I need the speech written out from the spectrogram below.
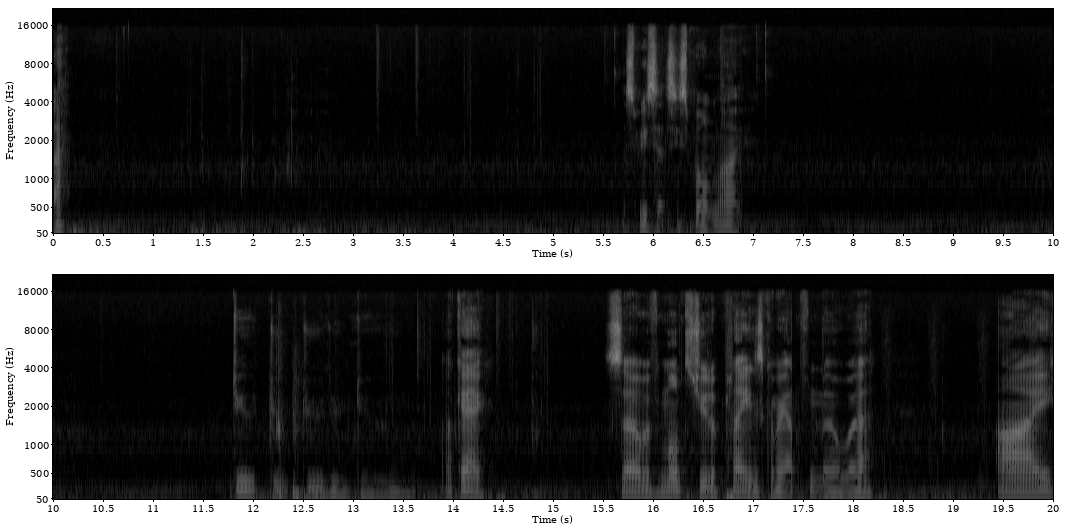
Ah. This resets your spawn, right? Do do do do do. Okay. So with multitude of planes coming out from nowhere, I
